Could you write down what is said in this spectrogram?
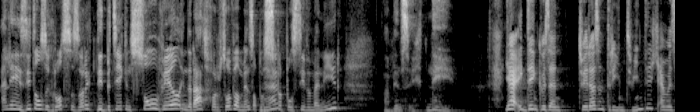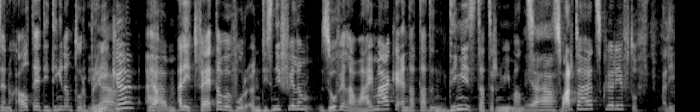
allee, is dit onze grootste zorg? Dit betekent zoveel, inderdaad, voor zoveel mensen op een Ja. super positieve manier. Maar mensen echt, nee. Ja, ik denk, we zijn 2023 en we zijn nog altijd die dingen aan het doorbreken. Ja. Ehm, allee, het feit dat we voor een Disney-film zoveel lawaai maken en dat dat een ding is dat er nu iemand Ja. zwarte huidskleur heeft. Of, allee,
